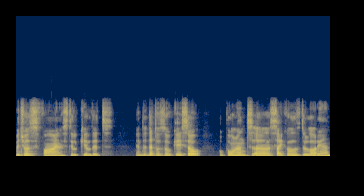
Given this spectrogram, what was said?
which was fine, I still killed it and th that was okay. So opponent uh, cycles the Lorien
